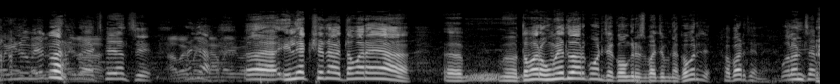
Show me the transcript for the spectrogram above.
મહિનામાં એક વાર? એક્સપિરિયન્સ છે ઇલેક્શન આવે તમારે અહીંયા તમારો ઉમેદવાર કોણ છે કોંગ્રેસ ભાજપના? ખબર છે? ખબર છે ને. બોલો ને સાહેબ.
